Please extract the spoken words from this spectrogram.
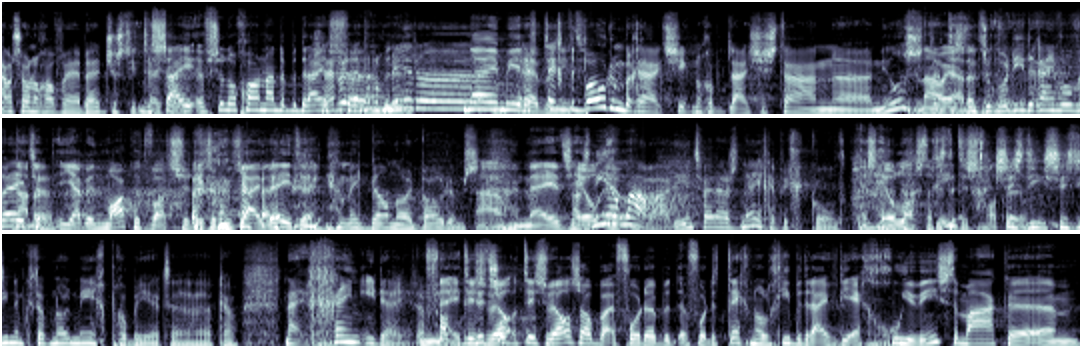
Gaan we het zo nog over hebben, hè? Justy dus zij, Zullen we gewoon naar de bedrijven... Ze hebben er nog meer... Uh, nee, meer hebben tegen de bodem bereikt, zie ik nog op het lijstje staan, uh, Niels. Nou, dat ja, is dat, natuurlijk wat iedereen wil weten. Nou, dat, jij bent marketwatcher, dus dat moet jij weten. ja, maar ik bel nooit bodems. Ah, nee, het is, heel, is niet helemaal waar. Die in 2009 heb je gecallt. Dat is heel lastig in te schatten. Sindsdien, sindsdien heb ik het ook nooit meer geprobeerd. Uh, nee, geen idee. Nee, het, is wel, het is wel zo, bij, voor, de, voor de technologiebedrijven die echt goede winsten maken... Um,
